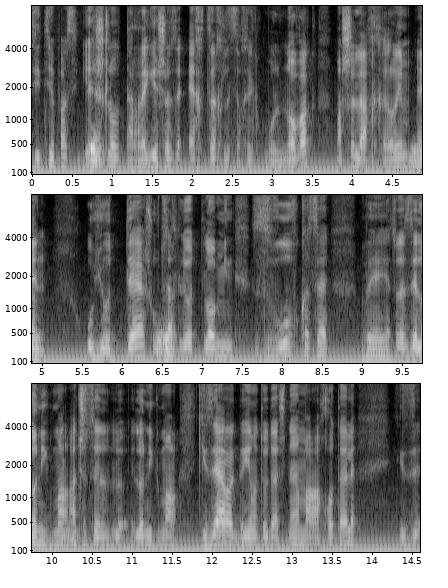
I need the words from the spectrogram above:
ציציפס, יש לו את הרגש הזה, איך צריך לשחק מול נובק, מה שלאחרים אין. הוא יודע שהוא צריך להיות לו מין זבוב כזה, ואתה יודע, זה לא נגמר עד שזה לא, לא נגמר. כי זה הרגעים, אתה יודע, שני המערכות האלה, זה,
